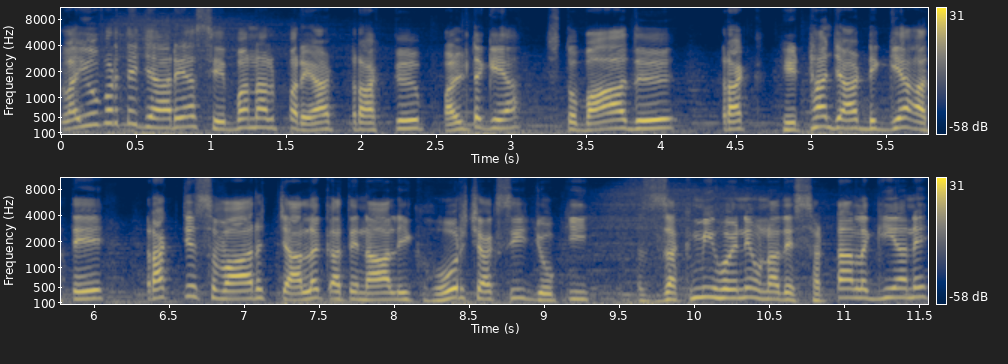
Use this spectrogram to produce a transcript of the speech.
ਫਲਾਈਓਵਰ ਤੇ ਜਾ ਰਿਹਾ ਸੇਬਾਂ ਨਾਲ ਭਰਿਆ ਟਰੱਕ ਪਲਟ ਗਿਆ। ਇਸ ਤੋਂ ਬਾਅਦ ਟਰੱਕ ਹੇਠਾਂ ਜਾ ਡਿੱਗਿਆ ਅਤੇ ਟਰੱਕ 'ਚ ਸਵਾਰ ਚਾਲਕ ਅਤੇ ਨਾਲ ਇੱਕ ਹੋਰ ਸ਼ਖਸ ਸੀ ਜੋ ਕਿ ਜ਼ਖਮੀ ਹੋਏ ਨੇ। ਉਹਨਾਂ ਦੇ ਸੱਟਾਂ ਲੱਗੀਆਂ ਨੇ।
